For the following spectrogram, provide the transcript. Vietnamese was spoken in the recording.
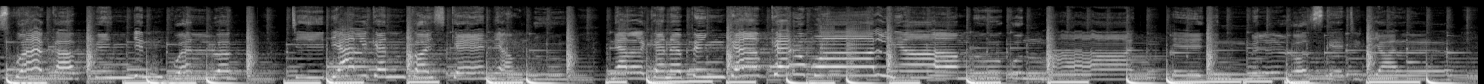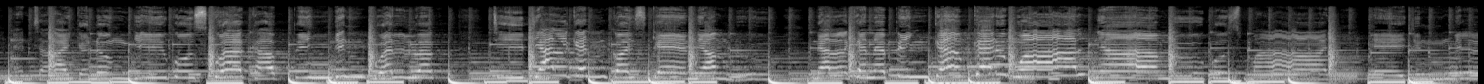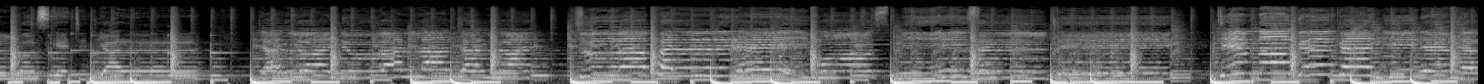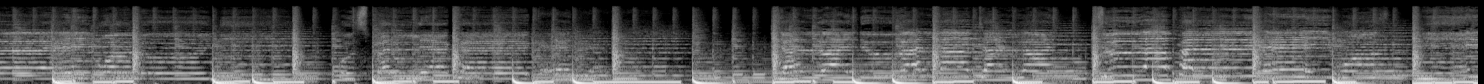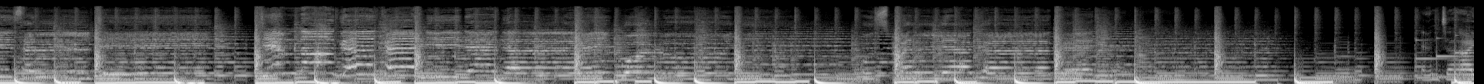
ka pinjin kwelwak ti dial ken kois ken yamdu nel ken pin kap kermol nyamdu kun man ejin mil los ket dial entai kenung yi kus kwa ka pinjin kwelwak ti dial ken kois ken yamdu nel ken pin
